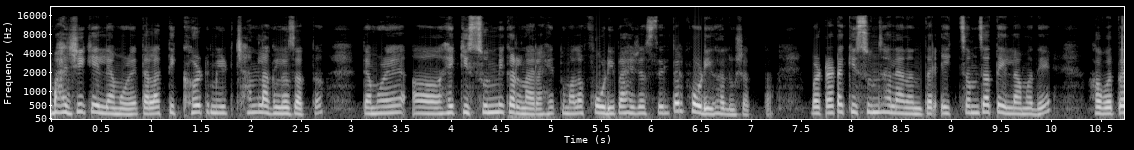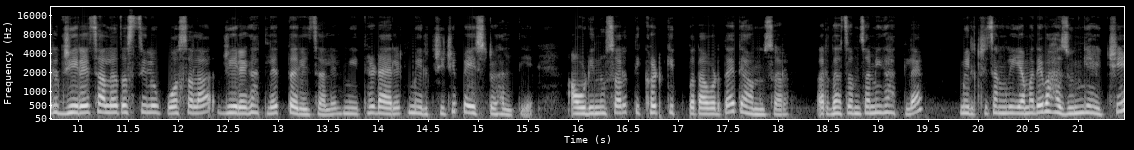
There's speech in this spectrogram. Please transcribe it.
भाजी केल्यामुळे त्याला तिखट मीठ छान लागलं जातं. त्यामुळे हे किसून मी करणार आहे. तुम्हाला फोडी पाहिजे असतील तर फोडी घालू शकता. बटाटा किसून झाल्यानंतर एक चमचा तेलामध्ये हवं तर जिरे चालत असतील उपवासाला जिरे घातलेत तरी चालेल. मी इथे डायरेक्ट मिरचीची पेस्ट घालते आहे आवडीनुसार तिखट कितपत आवडतं आहे त्यानुसार. अर्धा चमचा मी घातला आहे मिरची चांगली यामध्ये भाजून घ्यायची.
